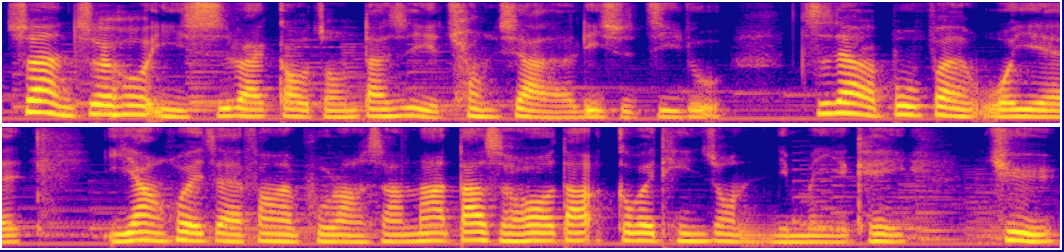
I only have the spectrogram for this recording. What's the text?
虽然最后以失败告终，但是也创下了历史记录。资料的部分我也一样会再放在铺浪上，那到时候到各位听众，你们也可以去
